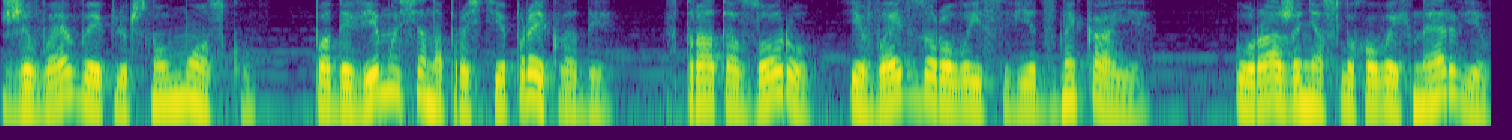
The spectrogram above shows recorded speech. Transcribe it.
живе виключно в мозку. Подивімося на прості приклади: втрата зору і весь зоровий світ зникає, ураження слухових нервів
